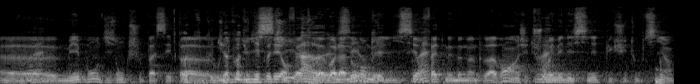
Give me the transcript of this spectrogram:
Euh, Ouais. Mais bon, disons que je passais pas que au niveau du lycée en fait. Ah, Ouais, voilà, lycée, non, mais lycée Ouais. en fait, mais même un peu avant. hein. J'ai toujours aimé dessiner depuis que je suis tout petit. hein.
